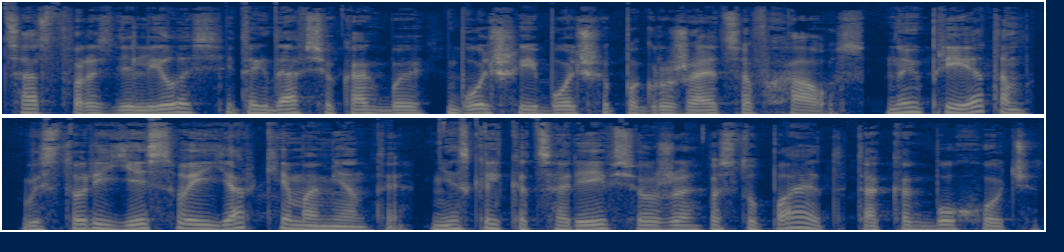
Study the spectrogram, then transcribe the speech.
царство разделилось, и тогда все как бы больше и больше погружается в хаос. Но и при этом в истории есть свои яркие моменты. Несколько царей все же поступает так, как Бог хочет.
